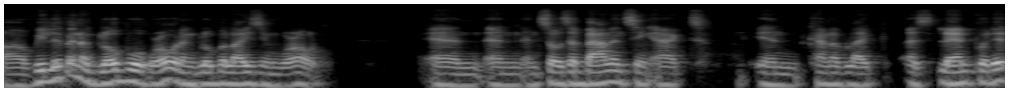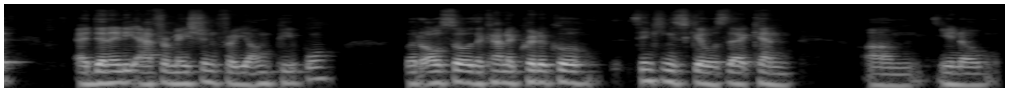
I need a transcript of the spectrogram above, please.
uh, we live in a global world and globalizing world. And, and, and so it's a balancing act in kind of like, as Lenn put it, identity affirmation for young people, but also the kind of critical thinking skills that can, um, you know,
